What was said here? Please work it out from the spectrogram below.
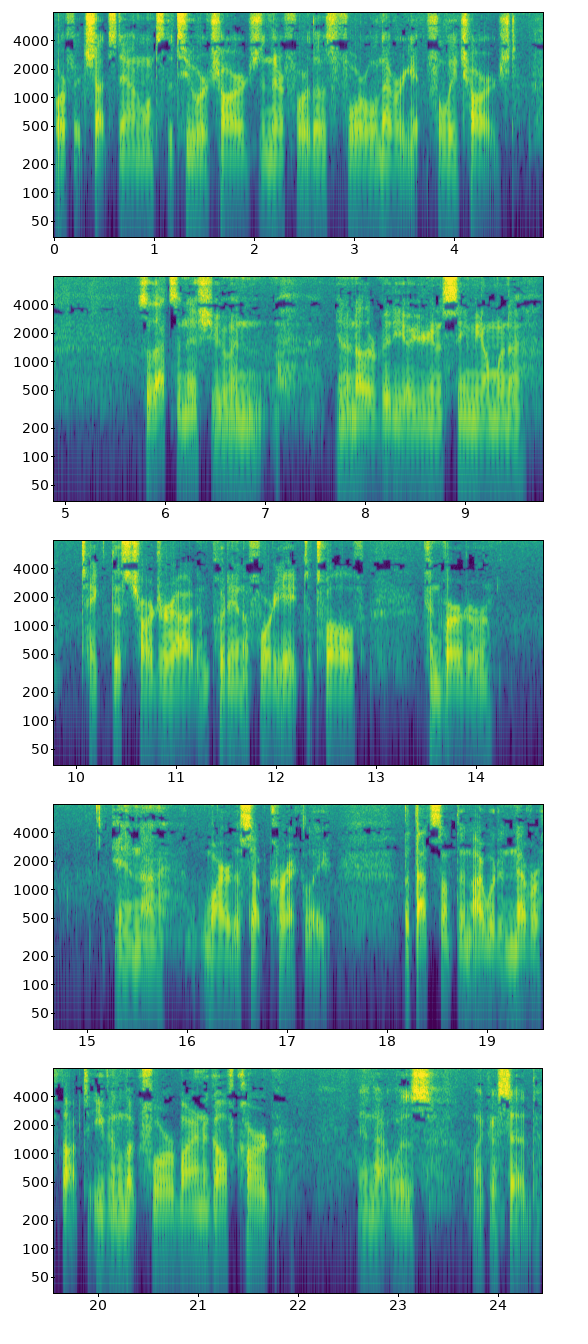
or if it shuts down once the two are charged and therefore those four will never get fully charged. So that's an issue and in another video you're going to see me, I'm going to take this charger out and put in a 48 to 12 converter and uh, wire this up correctly. But that's something I would have never thought to even look for buying a golf cart. And that was, like I said,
